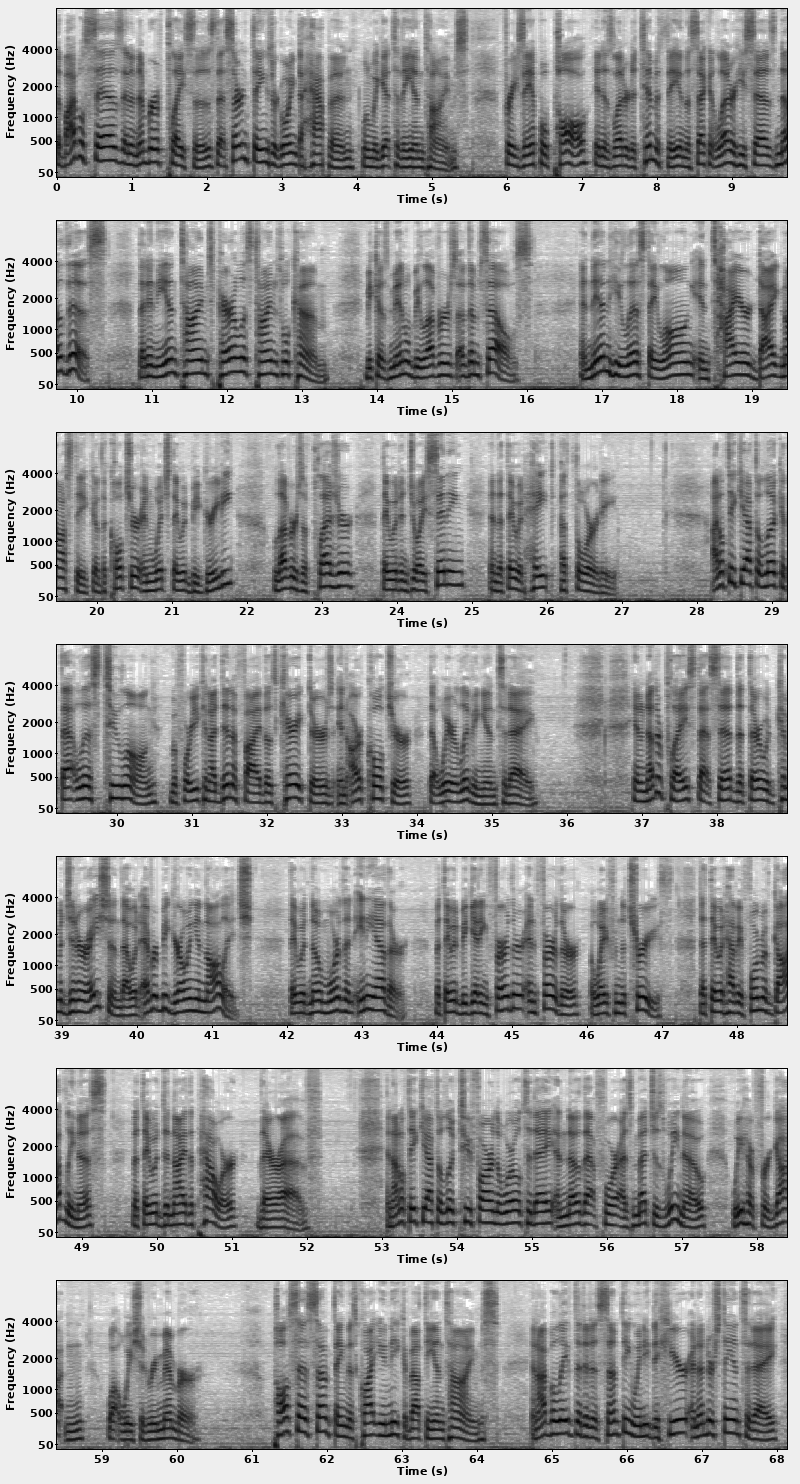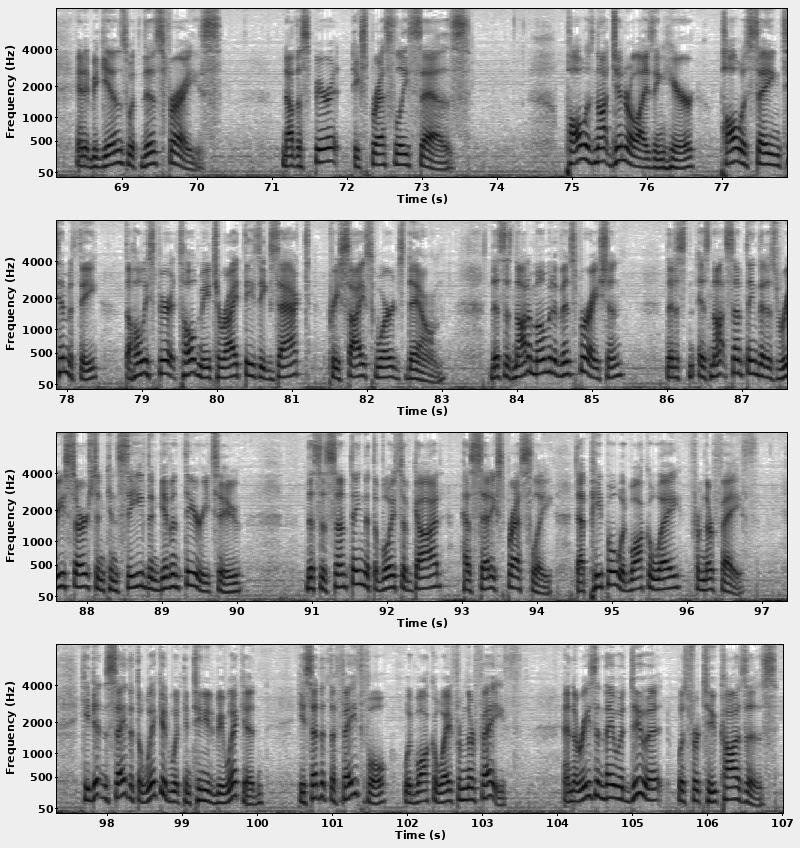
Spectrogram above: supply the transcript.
The Bible says in a number of places that certain things are going to happen when we get to the end times. For example, Paul, in his letter to Timothy, in the second letter, he says, Know this, that in the end times perilous times will come, because men will be lovers of themselves. And then he lists a long, entire diagnostic of the culture in which they would be greedy, lovers of pleasure, they would enjoy sinning, and that they would hate authority. I don't think you have to look at that list too long before you can identify those characters in our culture that we're living in today. In another place, that said that there would come a generation that would ever be growing in knowledge. They would know more than any other, but they would be getting further and further away from the truth. That they would have a form of godliness, but they would deny the power thereof. And I don't think you have to look too far in the world today and know that for as much as we know, we have forgotten what we should remember. Paul says something that's quite unique about the end times. And I believe that it is something we need to hear and understand today, and it begins with this phrase Now the Spirit expressly says. Paul was not generalizing here. Paul was saying, Timothy, the Holy Spirit told me to write these exact precise words down. This is not a moment of inspiration. That is, is not something that is researched and conceived and given theory to. This is something that the voice of God has said expressly that people would walk away from their faith. He didn't say that the wicked would continue to be wicked. He said that the faithful would walk away from their faith. And the reason they would do it was for two causes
